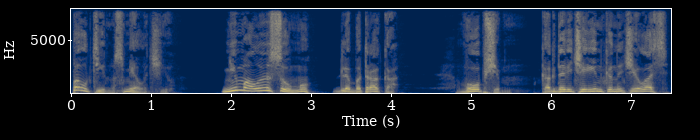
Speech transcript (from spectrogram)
Полтину с мелочью. Немалую сумму для батрака. В общем, когда вечеринка началась,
